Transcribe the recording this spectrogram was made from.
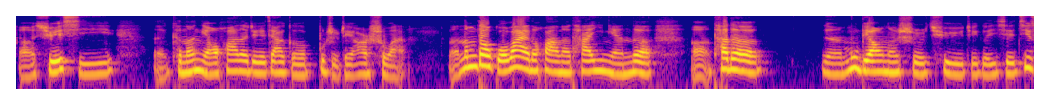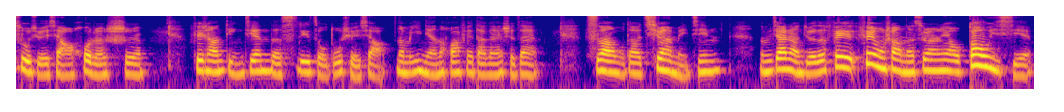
呃，学习，呃，可能你要花的这个价格不止这二十万，啊，那么到国外的话呢，他一年的，呃，他的，呃，目标呢是去这个一些寄宿学校或者是非常顶尖的私立走读学校，那么一年的花费大概是在四万五到七万美金。那么家长觉得费费用上呢虽然要高一些，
